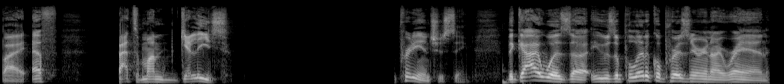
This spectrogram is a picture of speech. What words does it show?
by F. Batmanghelidj pretty interesting. The guy was uh, he was a political prisoner in Iran.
